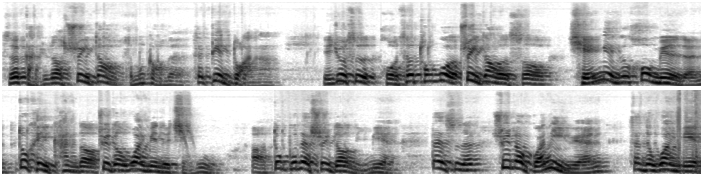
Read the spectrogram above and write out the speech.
则感觉到隧道怎么搞的在变短啊？也就是火车通过隧道的时候，前面跟后面的人都可以看到隧道外面的景物啊，都不在隧道里面。但是呢，隧道管理员站在外面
